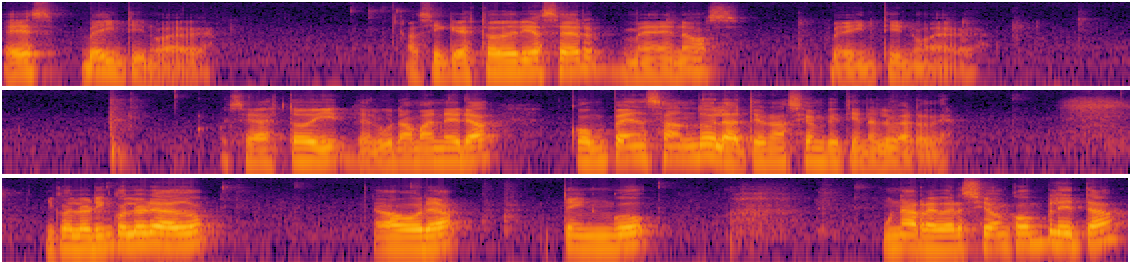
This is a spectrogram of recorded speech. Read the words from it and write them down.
es 29. Así que esto debería ser menos 29. O sea, estoy de alguna manera compensando la atenuación que tiene el verde. Y colorín colorado, ahora tengo una reversión completa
